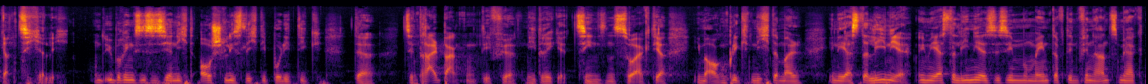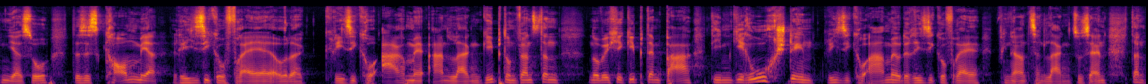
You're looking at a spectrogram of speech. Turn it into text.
ganz sicherlich. Und übrigens ist es ja nicht ausschließlich die Politik der Zentralbanken, die für niedrige Zinsen sorgt. Ja, im Augenblick nicht einmal in erster Linie. In erster Linie ist es im Moment auf den Finanzmärkten ja so, dass es kaum mehr risikofreie oder risikoarme Anlagen gibt. Und wenn es dann noch welche gibt, ein paar, die im Geruch stehen, risikoarme oder risikofreie Finanzanlagen zu sein, dann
